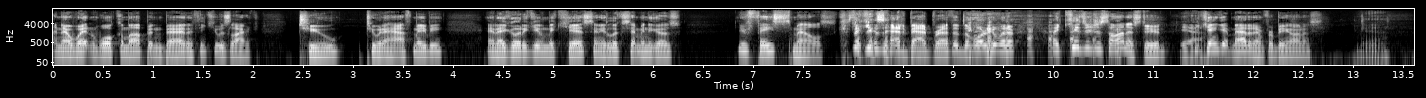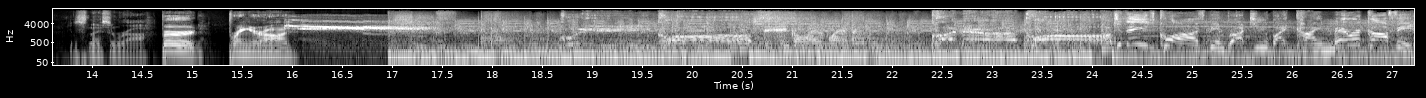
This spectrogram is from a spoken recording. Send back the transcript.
and I went and woke him up in bed. I think he was like two, two and a half maybe. And I go to give him a kiss, and he looks at me and he goes, "Your face smells." Because I guess I had bad breath in the morning or whatever. like kids are just honest, dude. Yeah. You can't get mad at them for being honest. Yeah, it's nice and raw. Bird. Bring her on. Queen called Lambert. Kimera Quaaa! Today's Quah is being brought to you by Kimera Koffee.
